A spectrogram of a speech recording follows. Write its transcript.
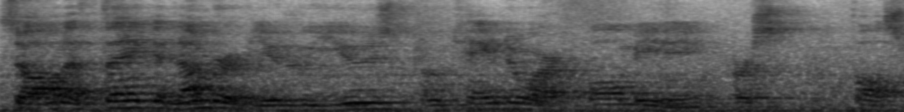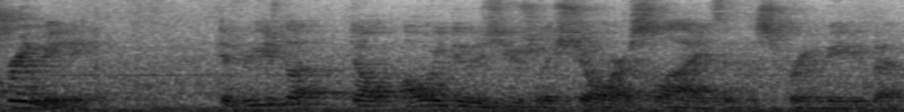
So I want to thank a number of you who used, who came to our fall meeting, or fall spring meeting. Because we usually don't, all we do is usually show our slides at the spring meeting, but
